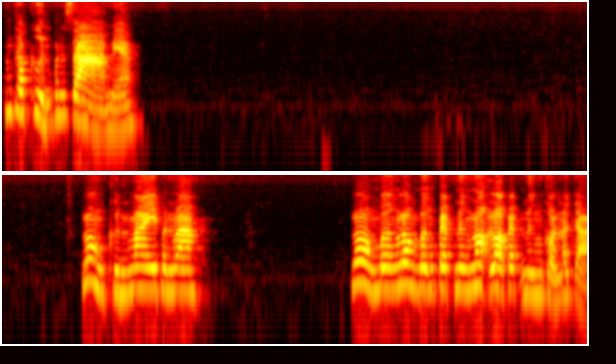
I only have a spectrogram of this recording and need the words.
ตั้งเทื่อขึ้นพิ่นซ่าแหมล่องขึ้นไม่พิ่นว่าล่องเบิงล่องเบิงแป๊บหนึ่งเนาะรอแป๊บหนึ่งก่อนนะจ๊ะ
